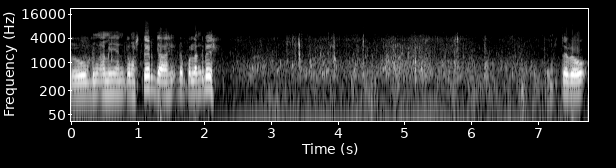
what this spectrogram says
So, ng amihan ka master, gahi na palang re. Ka master oh.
